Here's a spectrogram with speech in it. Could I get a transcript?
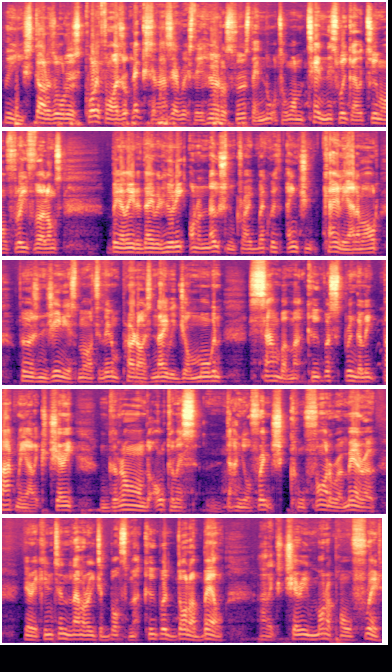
The starters orders qualifiers up next, and as ever, it's the hurdles first. They're 0 to 110 this week over 2 mile 3 furlongs. Beer leader David Hooley on a notion Craig Beckwith, Ancient Kaylee Adam Old, Persian Genius Martin Lidham, Paradise Navy John Morgan, Samba Matt Cooper, Springer League Padme Alex Cherry, Grand Ultimus Daniel French, Colfada Romero, Derek Hinton, Lamarita Boss Matt Cooper, Dollar Bell, Alex Cherry, Monopole Fred,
